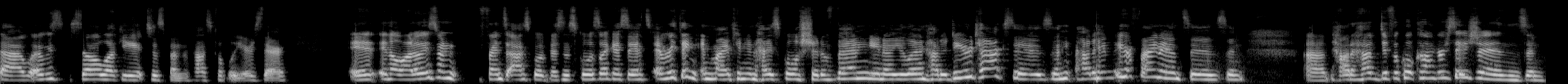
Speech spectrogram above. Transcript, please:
uh, I was so lucky to spend the past couple years there. It, in a lot of ways, when friends ask what business school is like, I say it's everything, in my opinion, high school should have been. You know, you learn how to do your taxes and how to handle your finances and um, how to have difficult conversations and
